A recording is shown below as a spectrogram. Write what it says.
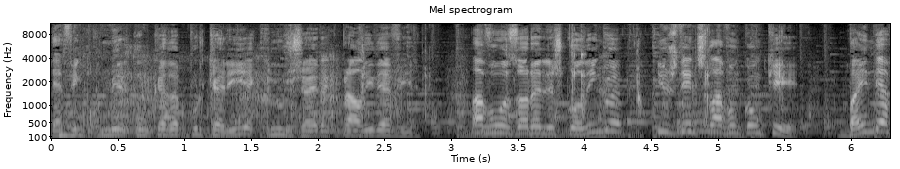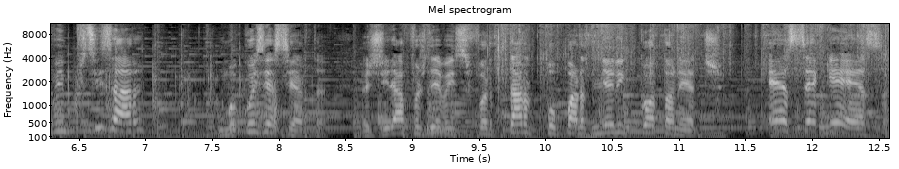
Devem comer com cada porcaria que nojeira que para ali deve ir. Lavam as orelhas com a língua e os dentes lavam com quê? Bem devem precisar. Uma coisa é certa, as girafas devem se fartar de poupar dinheiro em cotonetes. Essa é que é essa.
